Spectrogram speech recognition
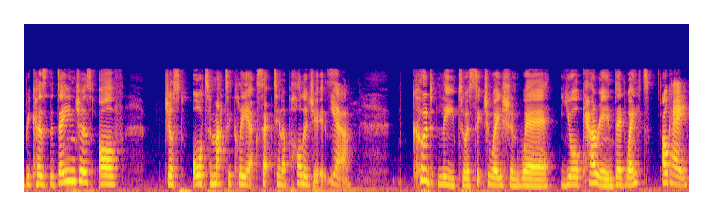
because the dangers of just automatically accepting apologies yeah. could lead to a situation where you're carrying dead weight. Okay.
